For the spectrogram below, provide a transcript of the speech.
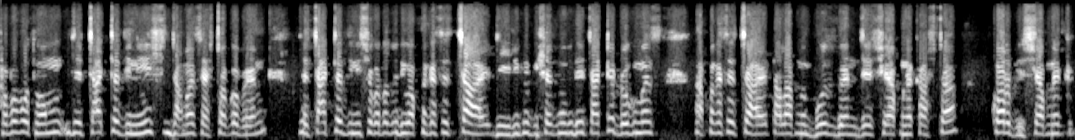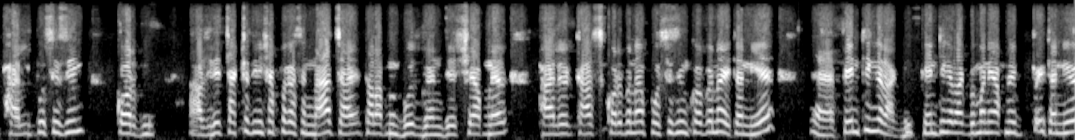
সর্বপ্রথম যে চারটা জিনিস জানার চেষ্টা করবেন। যে চারটা জিনিসের কথা যদি আপনার কাছে চায়, যে ইডিপি জন্য যদি চারটা ডকুমেন্টস আপনার কাছে চায়, তাহলে আপনি বুঝবেন যে সে আপনার কাজটা করবে, সে আপনার ফাইল প্রসেসিং করবে। আর যদি চারটা জিনিস আপনার কাছে না চায়, তাহলে আপনি বুঝবেন যে সে আপনার ফাইলের কাজ করবে না প্রসেসিং করবে না, এটা নিয়ে পেন্টিং এ রাখবে। পেন্টিং এ রাখবে মানে আপনি এটা নিয়ে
